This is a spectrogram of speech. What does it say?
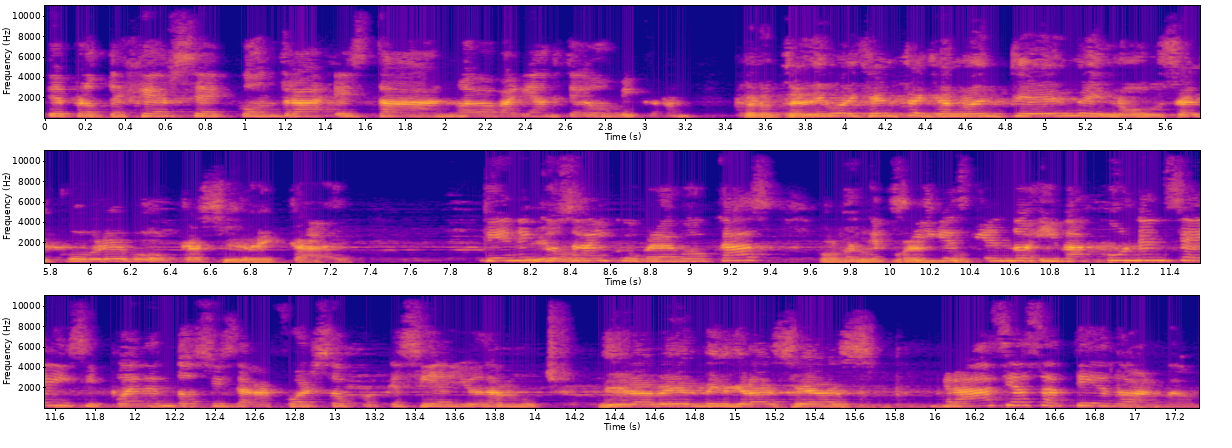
de protegerse contra esta nueva variante Omicron. Pero te digo, hay gente que no entiende y no usa el cubrebocas y recae. Tienen que usar el cubrebocas Por porque supuesto. sigue siendo y vacúnense y si pueden dosis de refuerzo porque sí ayuda mucho. Dile a ver, mil gracias. Gracias a ti, Eduardo.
